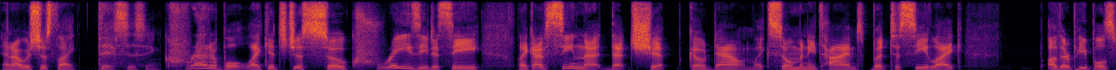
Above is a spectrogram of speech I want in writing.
and I was just like, this is incredible. Like it's just so crazy to see. Like I've seen that that ship go down like so many times, but to see like other people's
